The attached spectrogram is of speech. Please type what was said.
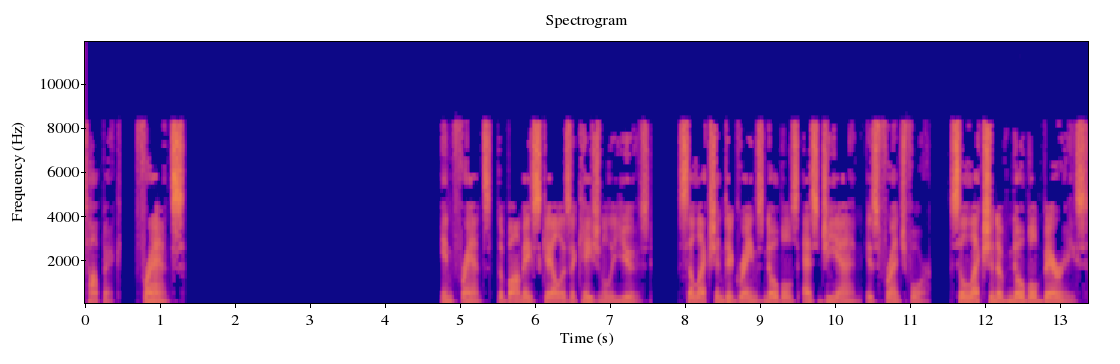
Topic: France. In France, the Baumé scale is occasionally used. Selection de grains nobles (SGN) is French for selection of noble berries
